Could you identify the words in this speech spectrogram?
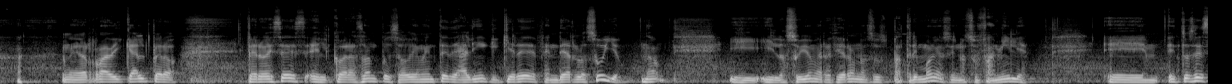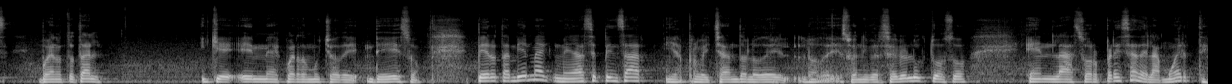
medio radical, pero, pero ese es el corazón, pues obviamente, de alguien que quiere defender lo suyo, ¿no? Y, lo suyo me refiero no a sus patrimonios, sino a su familia. Eh, entonces, bueno, total. Y que eh, me acuerdo mucho de, eso. Pero también me, hace pensar, y aprovechando lo de, lo de su aniversario luctuoso, en la sorpresa de la muerte.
